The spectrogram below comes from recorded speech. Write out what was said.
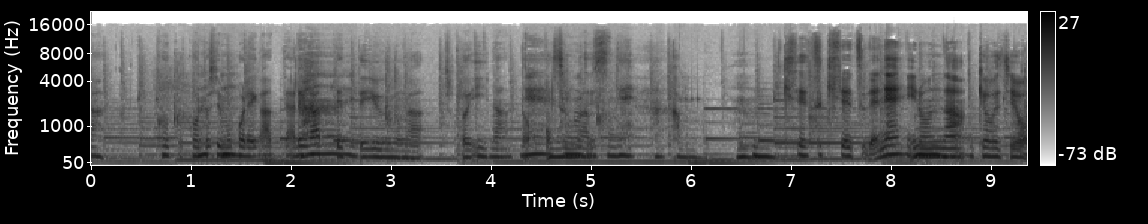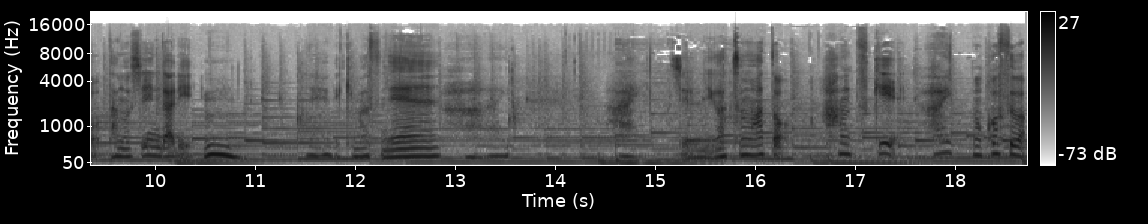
あこ今年もこれがあってあれがあってっていうのがちょっといいなと思いねそうま。ですすね。なんかもう、うん季節季節でねいろんな行事を楽しんだり、うん。ねできますね。はい。はい、12月もあと半月はい。残すは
